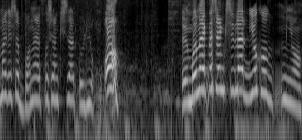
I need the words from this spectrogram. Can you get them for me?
Mi arkadaşlar bana yaklaşan kişiler ölüyor. Ah! Bana yaklaşan kişiler yok olmuyor.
